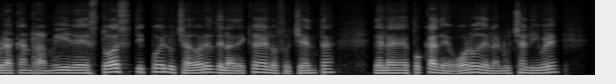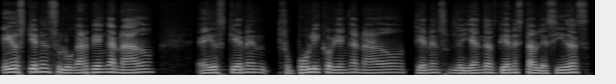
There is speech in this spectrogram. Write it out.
Huracán Ramírez, todo ese tipo de luchadores de la década de los 80, de la época de oro de la lucha libre. Ellos tienen su lugar bien ganado, ellos tienen su público bien ganado, tienen sus leyendas bien establecidas,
